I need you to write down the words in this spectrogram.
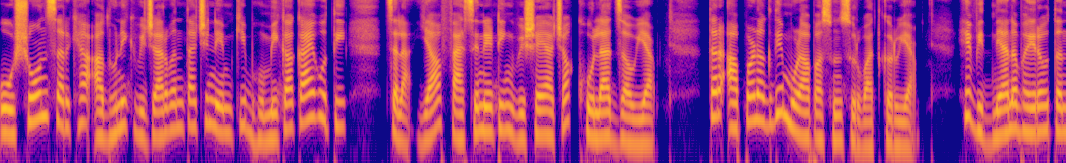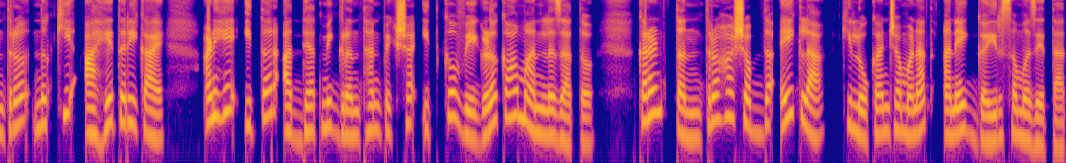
ओशोनसारख्या आधुनिक विचारवंताची नेमकी भूमिका काय होती? चला या फॅसिनेटिंग विषयाच्या खोलात जाऊया. तर आपण अगदी मुळापासून सुरुवात करूया. हे विज्ञानभैरव तंत्र नक्की आहे तरी काय? आणि हे इतर आध्यात्मिक ग्रंथांपेक्षा इतकं वेगळं का मानलं जातं? कारण तंत्र हा शब्द ऐकला की लोकांच्या मनात अनेक गैरसमज येतात.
